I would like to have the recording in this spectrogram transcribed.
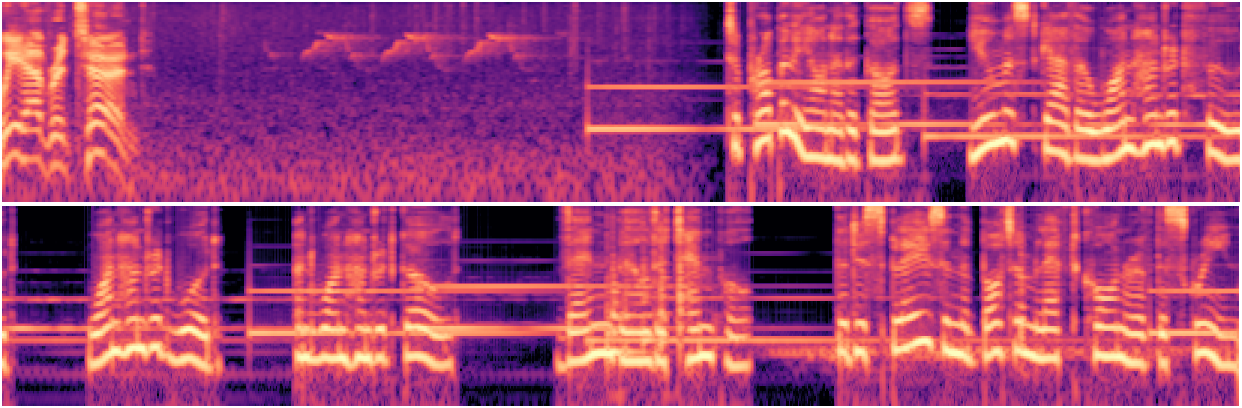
We have returned. To properly honor the gods, you must gather 100 food, 100 wood, and 100 gold. Then build a temple. The displays in the bottom left corner of the screen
